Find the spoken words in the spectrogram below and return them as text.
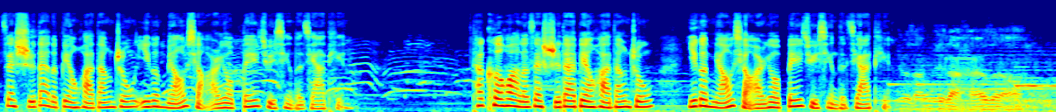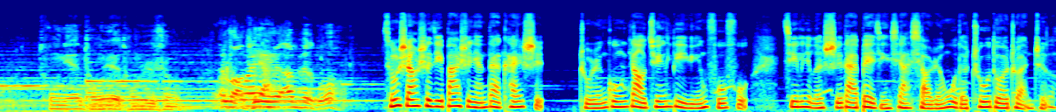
在时代的变化当中一个渺小而又悲剧性的家庭。他刻画了在时代变化当中一个渺小而又悲剧性的家庭。就咱们这俩孩子啊，同年同月同日生，那老天爷安排的多好。从上世纪八十年代开始，主人公耀军、丽云夫妇经历了时代背景下小人物的诸多转折。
